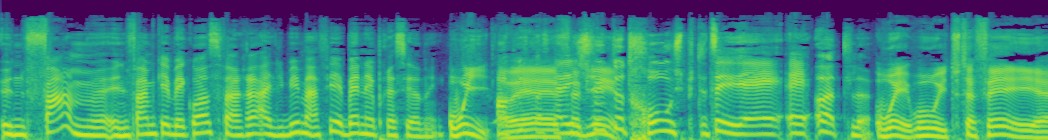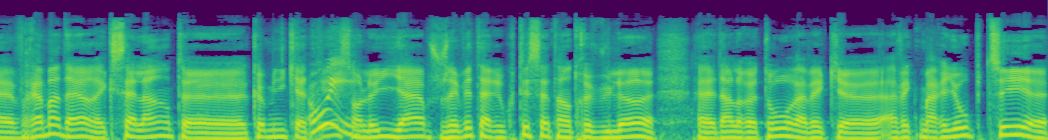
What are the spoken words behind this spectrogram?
une femme, une femme québécoise, Farah Alibé. Ma fille est bien impressionnée. Oui, En plus, euh, parce qu'elle bien. toutes rouges, puis tu sais, elle, elle est hot, là. Oui, oui, oui, tout à fait. Et euh, vraiment, d'ailleurs, excellente euh, communicatrice. Oui. On l'a eu hier. Je vous invite à réécouter cette entrevue-là euh, dans le retour avec euh, avec Mario. Puis, tu sais, euh,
